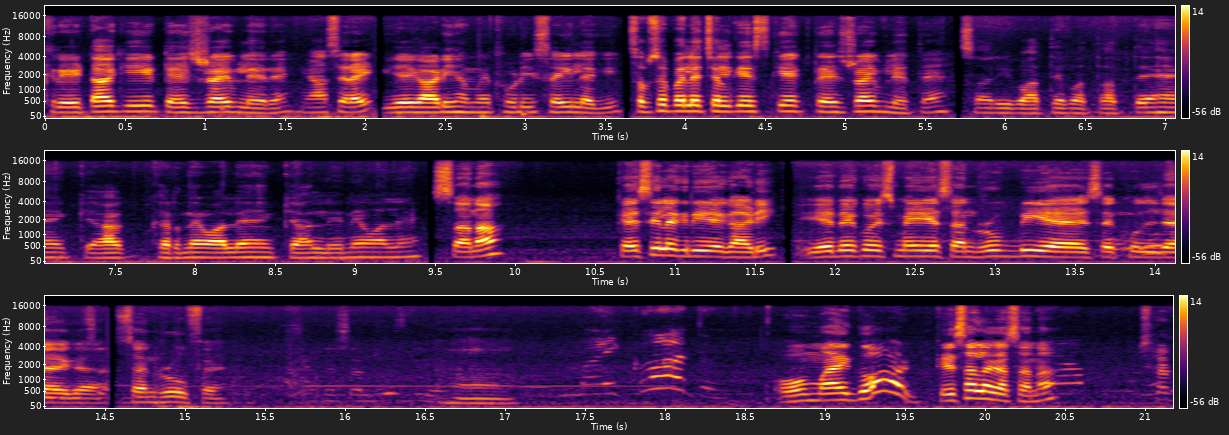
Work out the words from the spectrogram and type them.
क्रेटा की टेस्ट ड्राइव ले रहे हैं, यहाँ से राइट ये गाड़ी हमें थोड़ी सही लगी. सबसे पहले चल के इसकी एक टेस्ट ड्राइव लेते हैं. सारी बातें बताते हैं, क्या करने वाले हैं, क्या लेने वाले हैं. सना, कैसी लग रही है गाड़ी? ये देखो, इसमें ये सनरूफ भी है, ऐसे खुल जाएगा. सनरूफ है. हाँ. ओ माय गॉड कैसा लगा सना? छत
